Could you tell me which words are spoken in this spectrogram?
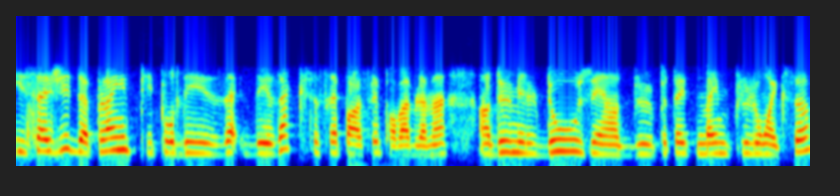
il s'agit de plaintes, puis pour des, des actes qui se seraient passés probablement en 2012 et en deux, peut-être même plus loin que ça,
